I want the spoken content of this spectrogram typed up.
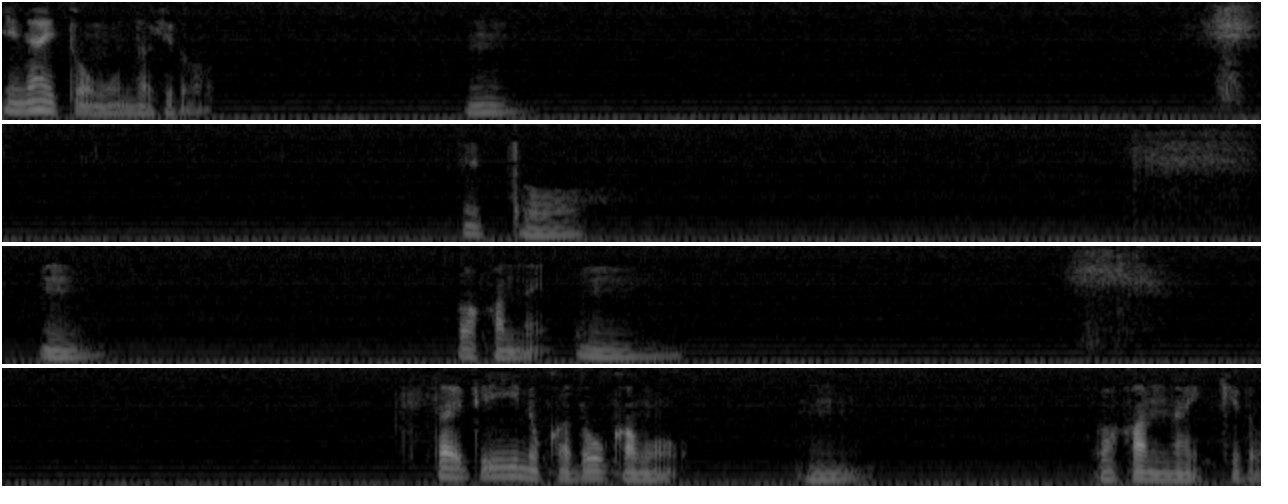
いないと思うんだけど、うん。えっと、うん。わかんない。うん。伝えていいのかどうかも、うん。わかんないけど、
